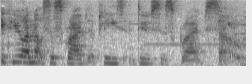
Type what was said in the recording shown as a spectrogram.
if you are not subscribed please do subscribe. So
